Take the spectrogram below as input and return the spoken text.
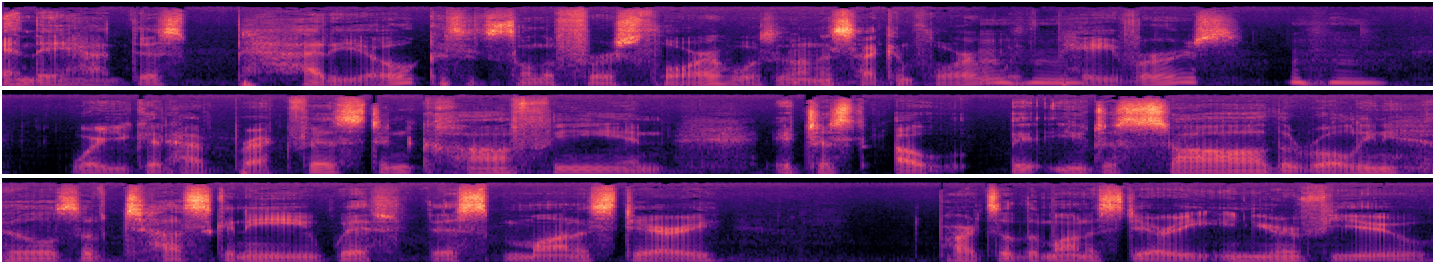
And they had this patio because it's on the first floor, it wasn't on the mm-hmm. second floor, with mm-hmm. pavers mm-hmm. where you could have breakfast and coffee. And it just out, it, you just saw the rolling hills of Tuscany with this monastery, parts of the monastery in your view.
